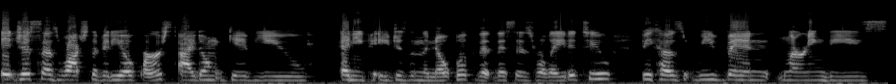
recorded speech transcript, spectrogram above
it just says watch the video first. I don't give you any pages in the notebook that this is related to because we've been learning these,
